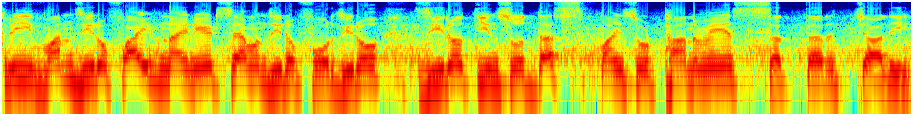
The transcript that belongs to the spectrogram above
three one zero five nine eight seven zero four zero zero तीन सौ दस पाँच सौ अट्ठानवे सत्तर चालीस।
